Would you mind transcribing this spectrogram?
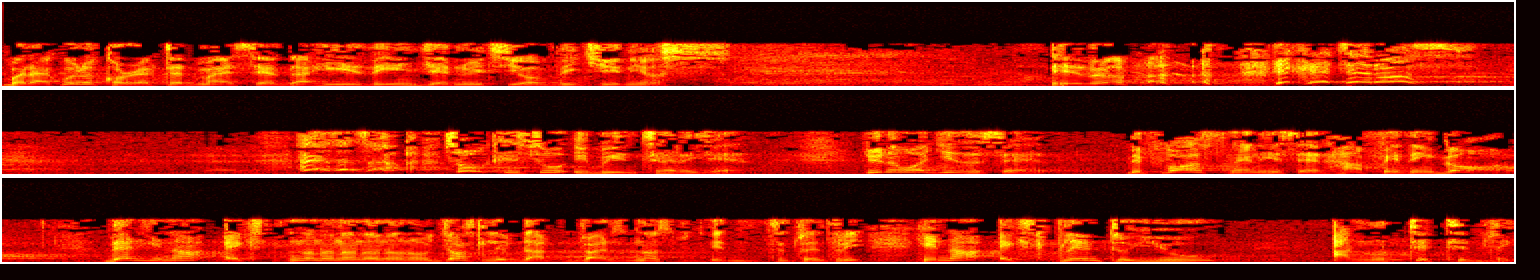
but I could have corrected myself that he is the ingenuity of the genius. You know, he created us. So, so he be intelligent. You know what Jesus said? The first thing he said, have faith in God. Then he now, ex- no, no, no, no, no, no, just leave that verse 23. He now explained to you annotatively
